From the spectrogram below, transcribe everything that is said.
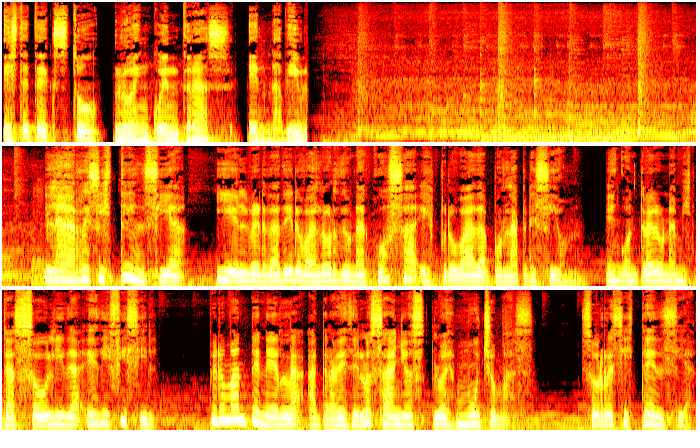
este texto lo encuentras en la Biblia. La resistencia y el verdadero valor de una cosa es probada por la presión. Encontrar una amistad sólida es difícil, pero mantenerla a través de los años lo es mucho más. Su resistencia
